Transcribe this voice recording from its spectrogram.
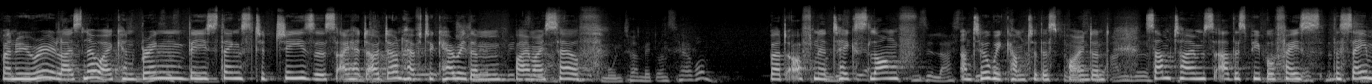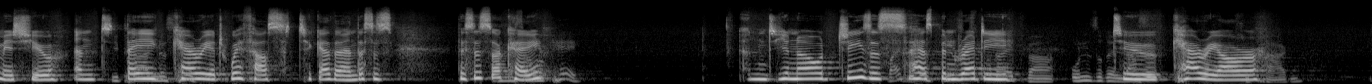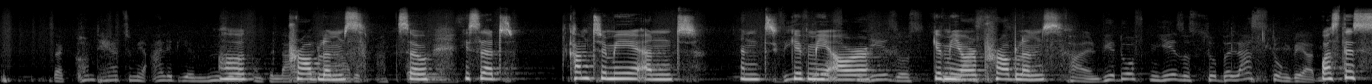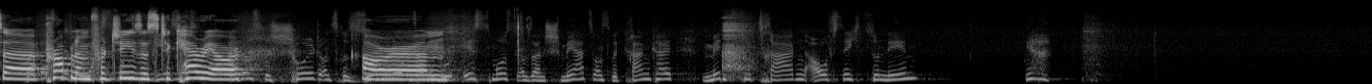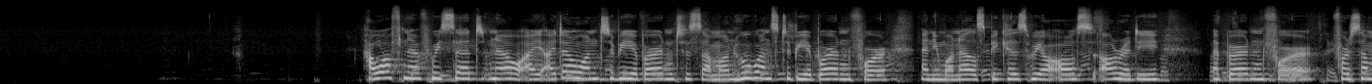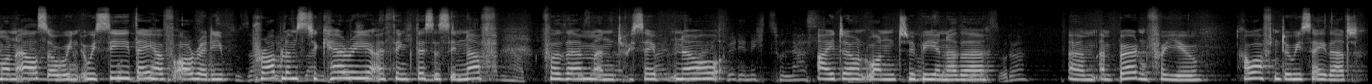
when we realize, no, I can bring these things to Jesus. I had I don't have to carry them by myself. But often it takes long until we come to this point, and sometimes other people face the same issue, and they carry it with us together, and this is this is okay. And you know, Jesus has been ready to carry our, our problems. So he said, Come to me and and give me our give me our problems. Was this a problem for Jesus to carry our our um, Ja. How often have we said, No, I, I don't want to be a burden to someone? Who wants to be a burden for anyone else? Because we are also already a burden for, for someone else, or we, we see they have already problems to carry. I think this is enough for them, and we say, No, I don't want to be another um, a burden for you. How often do we say that?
